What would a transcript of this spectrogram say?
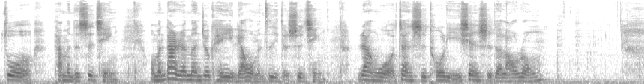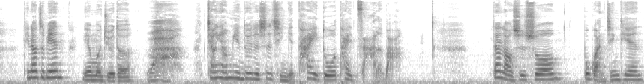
做他们的事情，我们大人们就可以聊我们自己的事情，让我暂时脱离现实的牢笼。听到这边，你有没有觉得哇，将要面对的事情也太多太杂了吧？但老实说，不管今天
